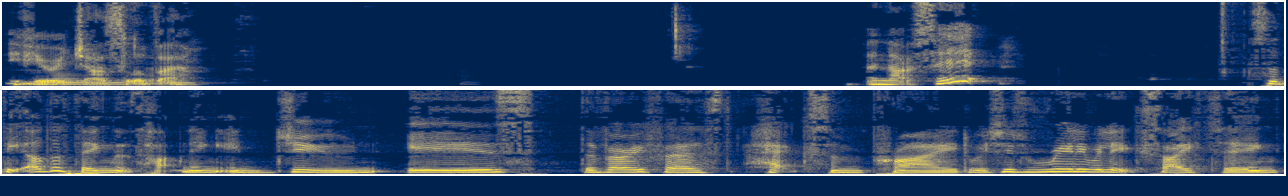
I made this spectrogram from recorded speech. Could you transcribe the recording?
if you're a jazz lover. And that's it. So the other thing that's happening in June is the very first Hexham Pride, which is really, really exciting.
